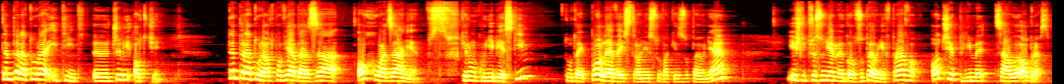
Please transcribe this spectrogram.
Temperatura i tint, y, czyli odcień. Temperatura odpowiada za ochładzanie w, kierunku niebieskim. Tutaj po lewej stronie suwak jest zupełnie. Jeśli przesuniemy go zupełnie w prawo, ocieplimy cały obraz.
